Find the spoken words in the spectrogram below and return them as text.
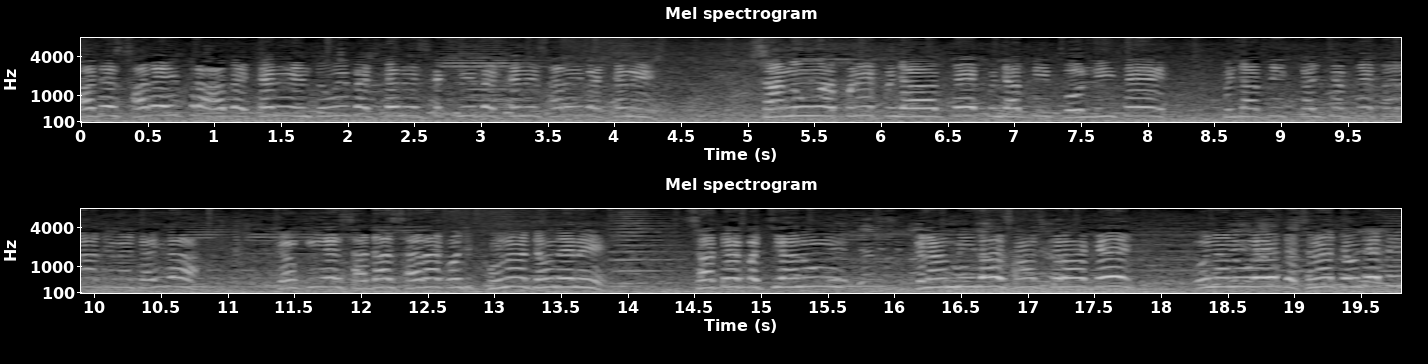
ਸਾਡੇ ਸਾਰੇ ਹੀ ਭਰਾ ਬੈਠੇ ਨੇ, ਹਿੰਦੂ ਵੀ ਬੈਠੇ ਨੇ, ਸਿੱਖ ਵੀ ਬੈਠੇ ਨੇ, ਸਾਰੇ ਹੀ ਬੈਠੇ ਨੇ। ਸਾਨੂੰ ਆਪਣੇ ਪੰਜਾਬ ਤੇ, ਪੰਜਾਬੀ ਬੋਲੀ ਤੇ, ਪੰਜਾਬੀ ਕਲਚਰ ਤੇ ਪਹਿਰਾ ਦੇਣਾ ਚਾਹੀਦਾ, ਕਿਉਂਕਿ ਇਹ ਸਾਡਾ ਸਾਰਾ ਕੁਝ ਖੋਣਾ ਚਾਹੁੰਦੇ ਨੇ। ਸਾਡੇ ਬੱਚਿਆਂ ਨੂੰ ਗੁਲਾਮੀ ਦਾ ਅਹਿਸਾਸ ਕਰਾ ਕੇ ਉਹਨਾਂ ਨੂੰ ਇਹ ਦੱਸਣਾ ਚਾਹੁੰਦੇ ਵੀ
